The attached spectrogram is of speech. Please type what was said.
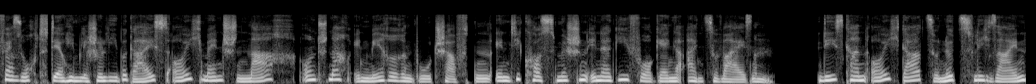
versucht der himmlische Liebegeist euch Menschen nach und nach in mehreren Botschaften in die kosmischen Energievorgänge einzuweisen. Dies kann euch dazu nützlich sein,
